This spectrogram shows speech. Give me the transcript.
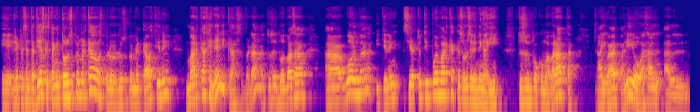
eh, representativas que están en todos los supermercados, pero los supermercados tienen marcas genéricas, ¿verdad? Entonces vos vas a, a Walmart y tienen cierto tipo de marca que solo se venden ahí, entonces es un poco más barata. Ahí vas al palillo, vas al, al,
